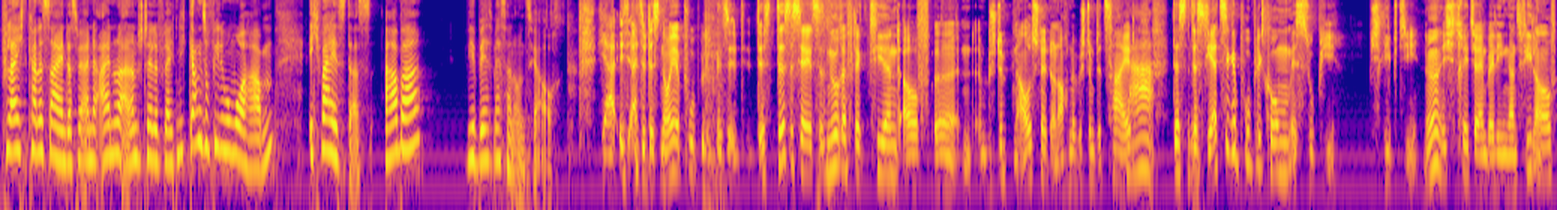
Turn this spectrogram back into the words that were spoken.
vielleicht kann es sein, dass wir an der einen oder anderen Stelle vielleicht nicht ganz so viel Humor haben. Ich weiß das, aber wir be- bessern uns ja auch. Ja, ich, also das neue Publikum, also das, das ist ja jetzt nur reflektierend auf äh, einen bestimmten Ausschnitt und auch eine bestimmte Zeit. Ja, das, das jetzige Publikum ist supi. Ich lieb die. Ne? Ich trete ja in Berlin ganz viel auf,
